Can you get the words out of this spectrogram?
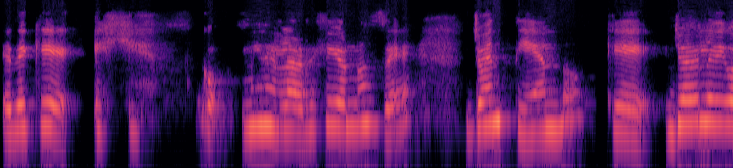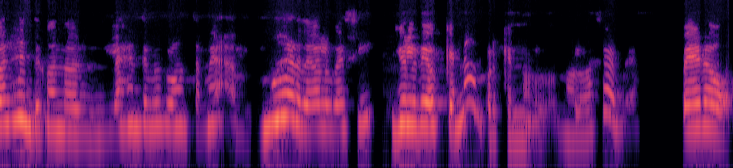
Es de que, es que miren, la verdad es que yo no sé, yo entiendo que, yo le digo a la gente, cuando la gente me pregunta, muerde o algo así, yo le digo que no, porque no, no lo va a hacer, pero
